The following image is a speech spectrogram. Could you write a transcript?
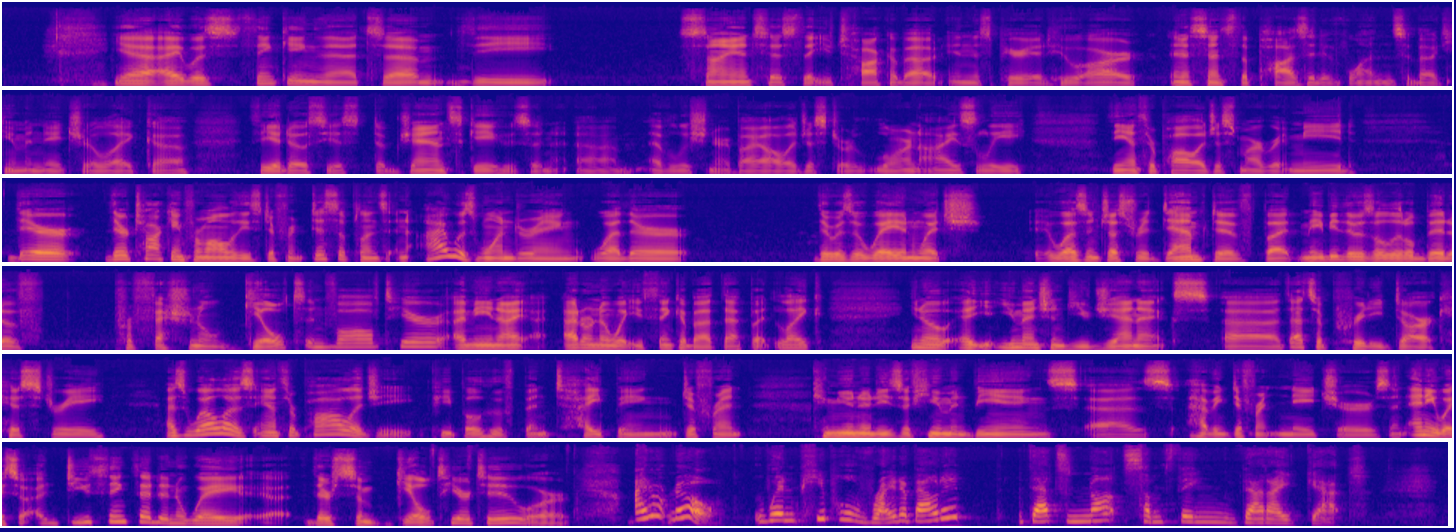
Yeah, I was thinking that um, the scientists that you talk about in this period, who are, in a sense, the positive ones about human nature, like uh, Theodosius Dobzhansky, who's an um, evolutionary biologist, or Loren Eiseley, the anthropologist Margaret Mead, they're they're talking from all of these different disciplines, and I was wondering whether there was a way in which it wasn't just redemptive, but maybe there was a little bit of professional guilt involved here. I mean, I I don't know what you think about that, but like, you know, uh, you mentioned eugenics. Uh, that's a pretty dark history, as well as anthropology. People who've been typing different communities of human beings as having different natures. And anyway, so uh, do you think that in a way uh, there's some guilt here too, or I don't know. When people write about it, that's not something that I get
